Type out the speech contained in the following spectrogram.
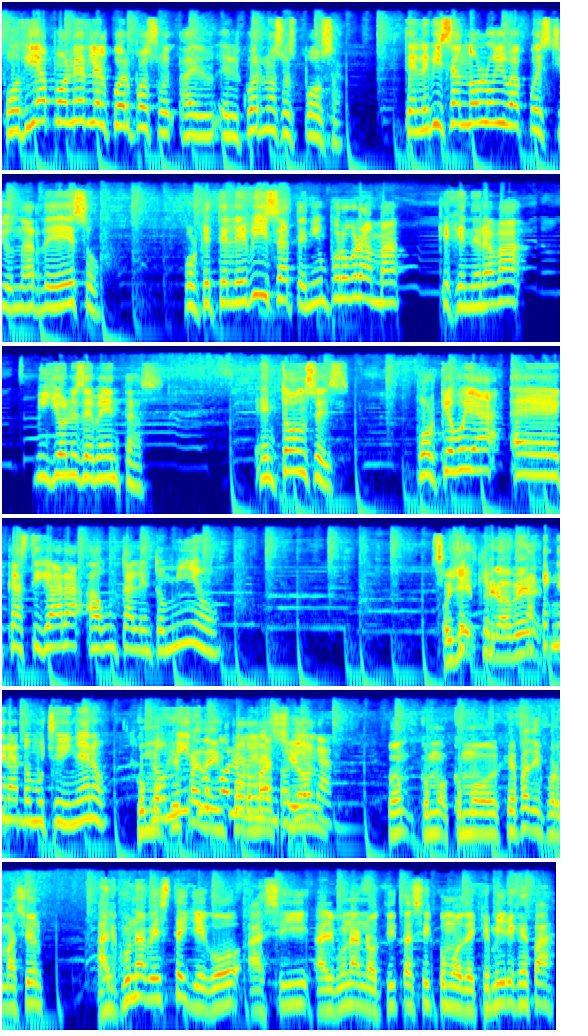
Podía ponerle el, cuerpo a su- al- el cuerno a su esposa. Televisa no lo iba a cuestionar de eso, porque Televisa tenía un programa que generaba millones de ventas. Entonces, ¿por qué voy a eh, castigar a, a un talento mío? Oye, Que- que pero a está ver, generando mucho dinero. como Lo jefa mismo de información, como, como, como jefa de información, ¿alguna vez te llegó así alguna notita así como de que, mire, jefa,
